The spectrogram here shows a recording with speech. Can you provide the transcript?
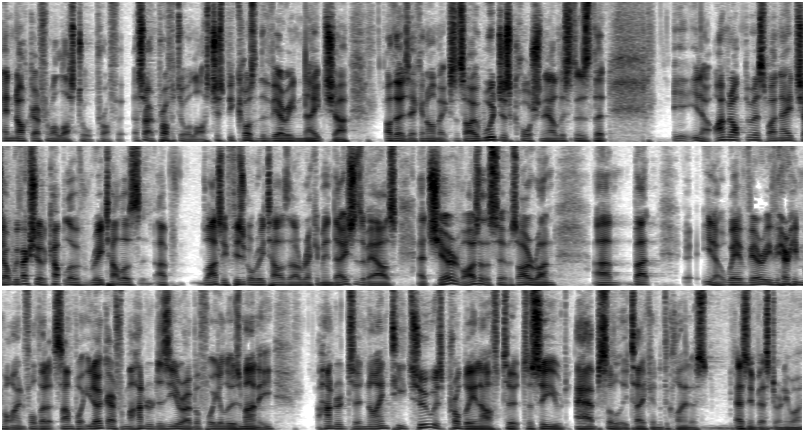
and not go from a loss to a profit. Sorry, profit to a loss, just because of the very nature of those economics. And so I would just caution our listeners that, you know, I'm an optimist by nature. We've actually got a couple of retailers, uh, largely physical retailers, that are recommendations of ours at Share Advisor, the service I run. Um, but, you know, we're very, very mindful that at some point you don't go from 100 to zero before you lose money. 100 to 92 is probably enough to, to see you absolutely taken to the cleaners, as an investor anyway.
